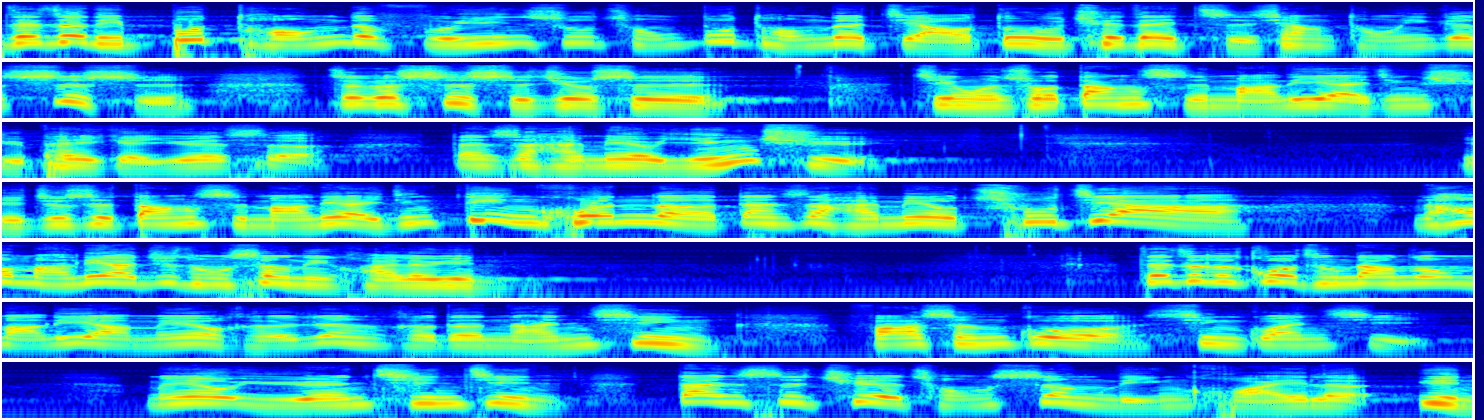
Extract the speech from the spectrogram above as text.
在这里，不同的福音书从不同的角度，却在指向同一个事实。这个事实就是经文说，当时玛利亚已经许配给约瑟，但是还没有迎娶。也就是当时玛利亚已经订婚了，但是还没有出嫁。然后玛利亚就从圣灵怀了孕。在这个过程当中，玛利亚没有和任何的男性发生过性关系，没有与人亲近，但是却从圣灵怀了孕。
